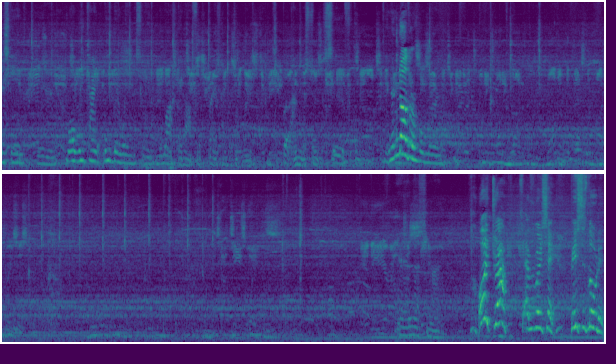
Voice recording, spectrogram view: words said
This game. Well, we kind we've been this game. We walked it off with. But I'm just going to see if we can another home run. Oh, it dropped! Everybody say, bases loaded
